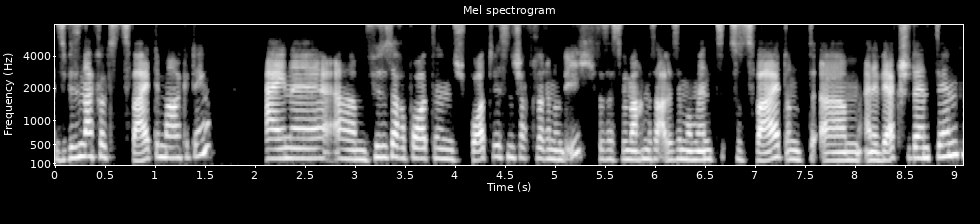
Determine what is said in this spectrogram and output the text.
Also wir sind aktuell das zweite Marketing. Eine ähm, Physiotherapeutin, Sportwissenschaftlerin und ich. Das heißt, wir machen das alles im Moment zu zweit und ähm, eine Werkstudentin.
